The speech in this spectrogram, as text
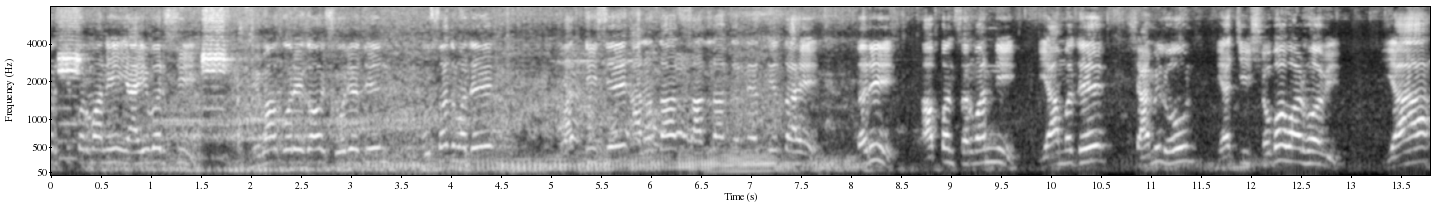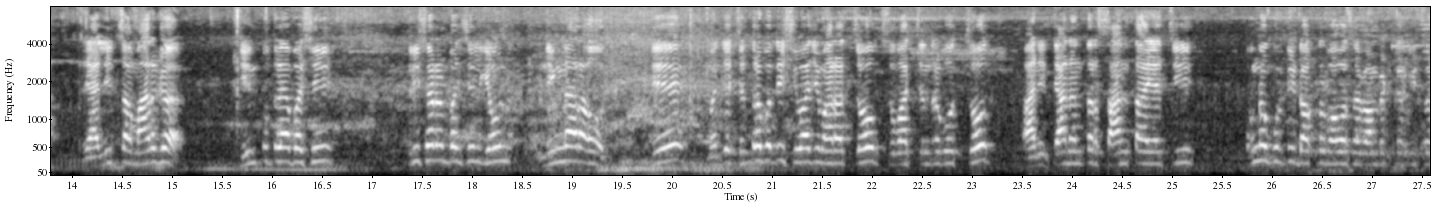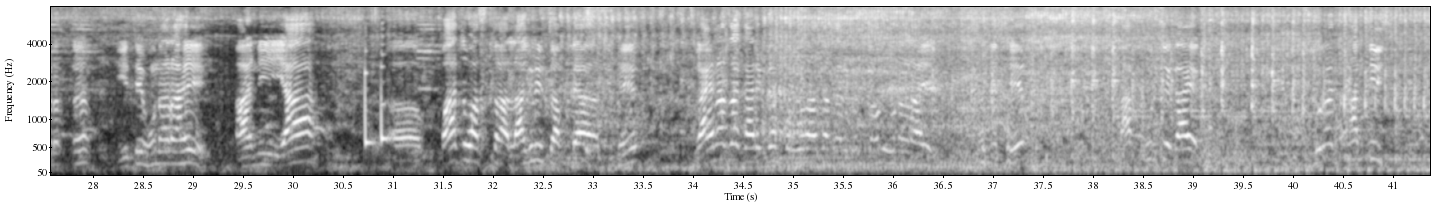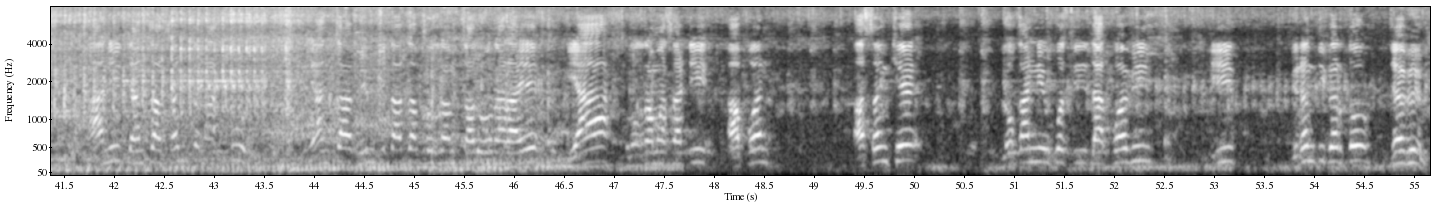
वर्षीप्रमाणे याही वर्षी भीमा कोरेगाव शौर्य दिन पुसदमध्ये अतिशय आनंदात साजरा करण्यात येत आहे. तरी आपण सर्वांनी यामध्ये सामील होऊन याची शोभा वाढवावी. या रॅलीचा मार्ग तीन पुतळ्यापाशी त्रिशरण पेन्सिल घेऊन निघणार आहोत. ते म्हणजे छत्रपती शिवाजी महाराज चौक सुभाषचंद्र बोस चौक आणि त्यानंतर सांगता याची पूर्णकृती डॉक्टर बाबासाहेब आंबेडकर विश्वरत्न येथे होणार आहे. आणि या पाच वाजता लागलीच आपल्या तिथे. गायनाचा कार्यक्रम प्रबोधनाचा कार्यक्रम चालू होणार आहे. तिथे नागपूरचे गायक सुरज आतिश आणि त्यांचा संत नागपूर यांचा भीमगीताचा प्रोग्राम चालू होणार आहे. या प्रोग्रामासाठी आपण असंख्य लोकांनी उपस्थिती दाखवावी. ही विनंती करतो. जय भीम.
